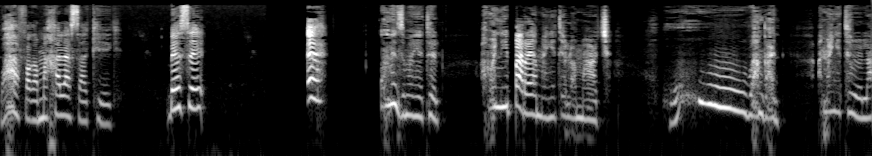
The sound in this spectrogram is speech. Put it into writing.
wafa kamarhala sakheke bese eh umenzi manyathelo awena ipara yamanyathelo amatsha hu bangani amanyathelo la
